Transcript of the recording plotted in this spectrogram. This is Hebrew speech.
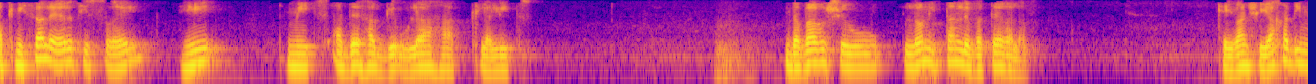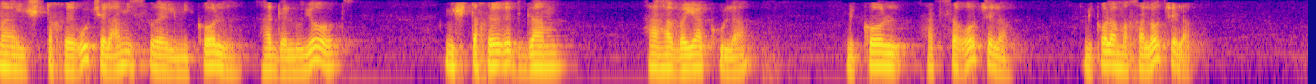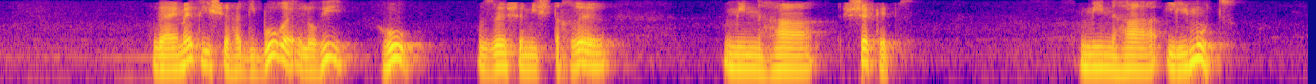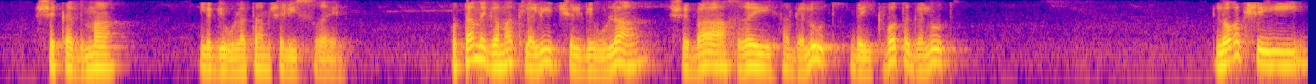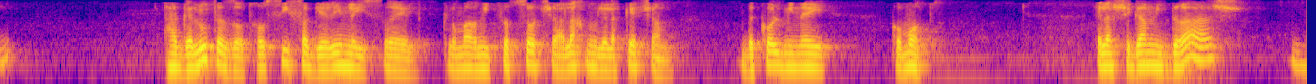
הכניסה לארץ ישראל היא מצעדי הגאולה הכללית. דבר שהוא לא ניתן לוותר עליו. כיוון שיחד עם ההשתחררות של עם ישראל מכל הגלויות, משתחררת גם ההוויה כולה, מכל הצרות שלה, מכל המחלות שלה. והאמת היא שהדיבור האלוהי הוא זה שמשתחרר מן השקט, מן האילמות שקדמה לגאולתם של ישראל. אותה מגמה כללית של גאולה שבאה אחרי הגלות, בעקבות הגלות, לא רק שהיא, הגלות הזאת הוסיפה גרים לישראל, כלומר ניצוצות שהלכנו ללקט שם בכל מיני קומות, אלא שגם נדרש,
